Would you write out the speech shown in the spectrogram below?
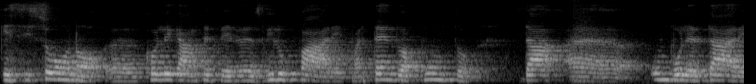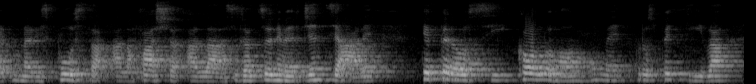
che si sono eh, collegate per sviluppare, partendo appunto da eh, un voler dare una risposta alla, fascia, alla situazione emergenziale, che però si collocano come prospettiva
